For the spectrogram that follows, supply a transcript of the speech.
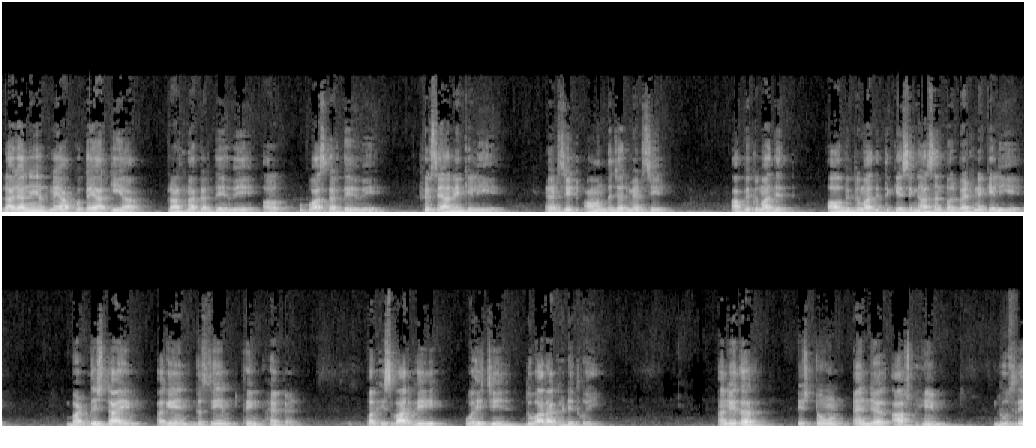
राजा ने अपने आप को तैयार किया, प्रार्थना करते हुए और उपवास करते हुए फिर से आने के लिए। And sit on the judgement seat of Vikramaditya और विक्रमादित्य के सिंहासन पर बैठने के लिए। But this time again the same thing happen पर इस बार भी वही चीज़ दोबारा घटित हुई। Another stone angel asked him दूसरे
